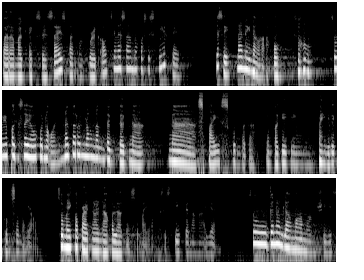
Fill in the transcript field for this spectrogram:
para mag-exercise, para mag-workout, sinasama ko si Stephen. Kasi nanay na nga ako. So, so yung pagsasayaw ko noon, nagkaroon lang ng dagdag na na spice, kumbaga, yung pagiging mahilig kong sumayaw. So, may kapartner na ako laging sumayaw. Si Stephen na nga yan. So, ganun lang mga momshies.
